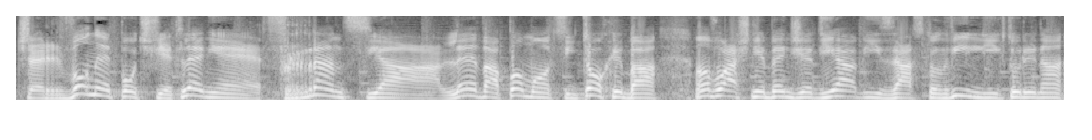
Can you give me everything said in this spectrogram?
Czerwone podświetlenie, Francja, lewa pomoc i to chyba, no właśnie, będzie Diaby z Aston Villa, który na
